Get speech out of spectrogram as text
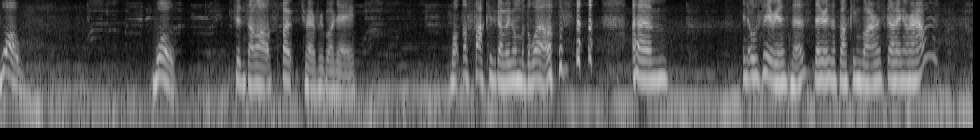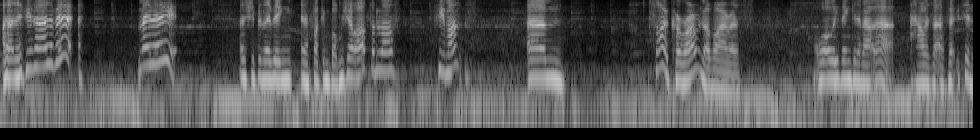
whoa, whoa, since I last spoke to everybody. What the fuck is going on with the world? um, in all seriousness, there is a fucking virus going around. I don't know if you've heard of it. Maybe. And she's been living in a fucking bomb shelter for the last few months. Um, so, coronavirus. What are we thinking about that? How is that affecting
